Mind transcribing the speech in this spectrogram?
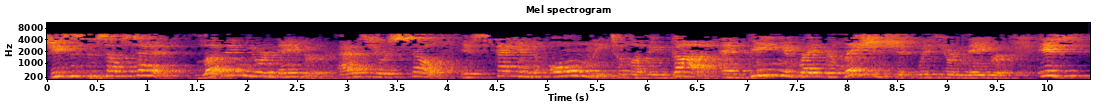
Jesus himself said, loving your neighbor as yourself is second only to loving God. And being in right relationship with your neighbor is,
